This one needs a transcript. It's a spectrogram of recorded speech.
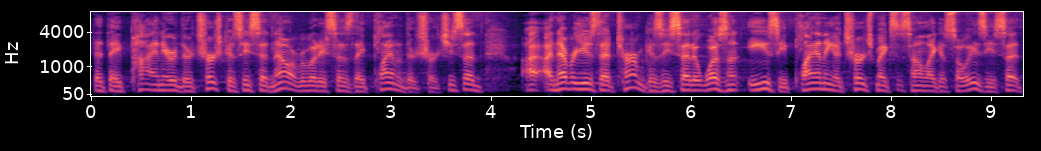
that they pioneered their church because he said, now everybody says they planted their church. He said, I, I never used that term because he said it wasn't easy. Planning a church makes it sound like it's so easy. He said,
